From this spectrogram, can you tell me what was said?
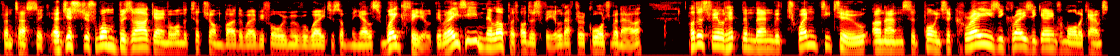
fantastic. Uh, just just one bizarre game I want to touch on, by the way, before we move away to something else. Wakefield. They were 18 0 up at Huddersfield after a quarter of an hour. Huddersfield hit them then with 22 unanswered points. A crazy, crazy game from all accounts.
